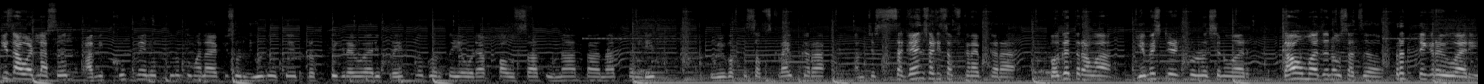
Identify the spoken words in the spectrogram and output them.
नक्कीच आवडला असेल. आम्ही खूप मेहनत करून तुम्हाला एपिसोड घेऊन येतोय. प्रत्येक रविवारी प्रयत्न करतो एवढ्या पावसात उन्हात अनाथ थंडीत. तुम्ही फक्त सबस्क्राईब करा. आमच्या सगळ्यांसाठी सबस्क्राईब करा. बघत राहा एम एस टेट प्रोडक्शनवर गाव माझं नवसाचं. प्रत्येक रविवारी.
